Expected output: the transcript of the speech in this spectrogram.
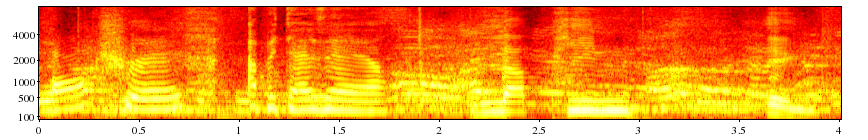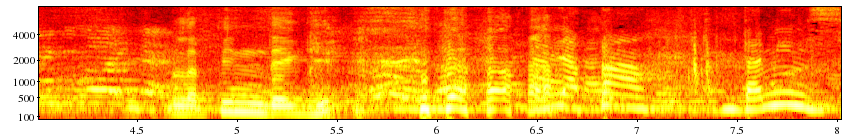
Entree. Appetizer. Lapin egg. Lapin d'egg. Lapin. That means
